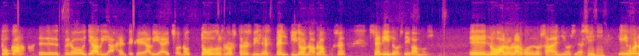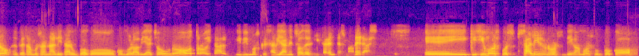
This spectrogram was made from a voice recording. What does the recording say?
poca, eh, pero ya había gente que había hecho, ¿no? Todos los 3.000 del tirón hablamos, ¿eh? Seguidos, digamos. Eh, no a lo largo de los años y así. Uh -huh. Y bueno, empezamos a analizar un poco cómo lo había hecho uno, otro y tal, y vimos que se habían hecho de diferentes maneras. Eh, y quisimos pues salirnos, digamos, un poco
